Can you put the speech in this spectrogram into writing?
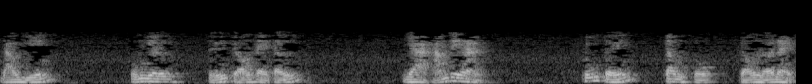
đạo diễn, cũng như tuyển chọn tài tử và thẩm thi hành trúng tuyển trong cuộc chọn lựa này.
